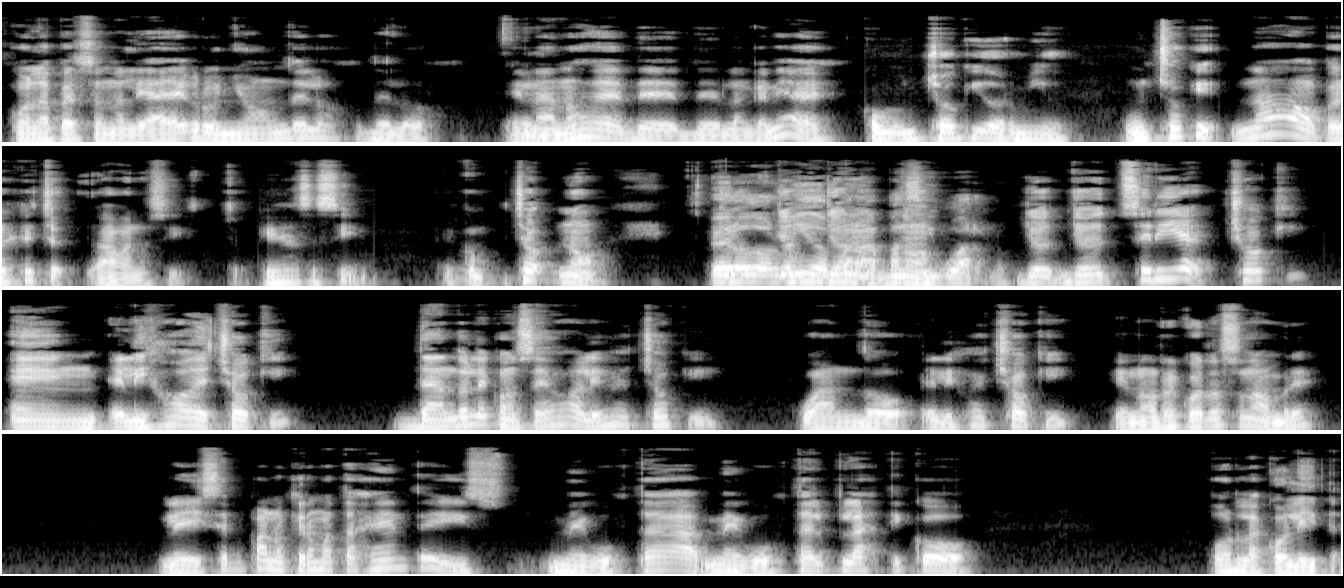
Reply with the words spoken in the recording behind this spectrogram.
con la personalidad de gruñón de los, de los enanos de, de, de Blancanieves. Como un Chucky dormido. Un Chucky, no, pero es que, Cho- ah, bueno, sí, Chucky es asesino. Es como- Cho- no, Pero Yo- dormido yo para no, no. apaciguarlo. yo, yo sería Chucky en el hijo de Chucky, dándole consejos al hijo de Chucky, cuando el hijo de Chucky, que no recuerdo su nombre, le dice, papá, no quiero matar gente y me gusta, me gusta el plástico por la colita.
